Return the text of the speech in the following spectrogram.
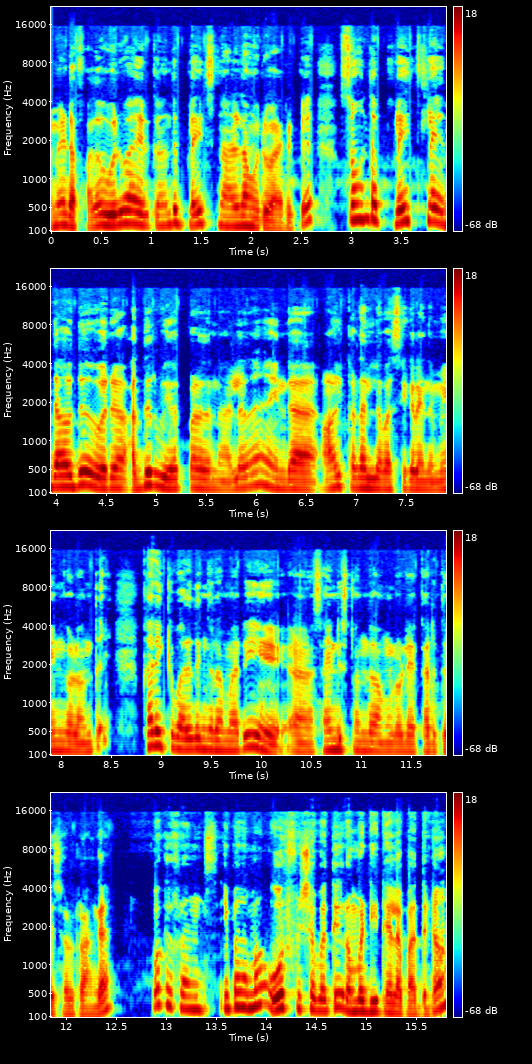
மேட் ஆஃப் அதாவது உருவாகிருக்கிறது வந்து பிளேட்ஸ்னால தான் உருவாயிருக்கு ஸோ அந்த பிளேட்ஸில் ஏதாவது ஒரு அதிர்வு ஏற்படுறதுனால தான் இந்த ஆழ்கடலில் வசிக்கிற இந்த மீன்கள் வந்து கரைக்கு வருதுங்கிற மாதிரி சயின்டிஸ்ட் வந்து அவங்களுடைய கருத்தை சொல்கிறாங்க ஓகே ஃப்ரெண்ட்ஸ் இப்போ நம்ம ஓர் ஃபிஷ்ஷை பற்றி ரொம்ப டீட்டெயிலாக பார்த்துட்டோம்.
